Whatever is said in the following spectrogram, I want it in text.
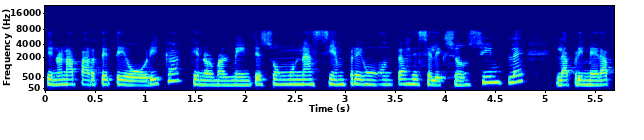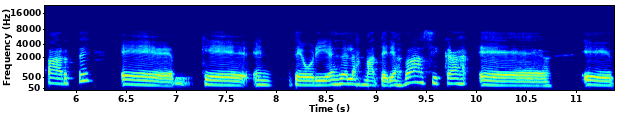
Tiene una parte teórica, que normalmente son unas 100 preguntas de selección simple. La primera parte, eh, que en teoría es de las materias básicas, eh, eh,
